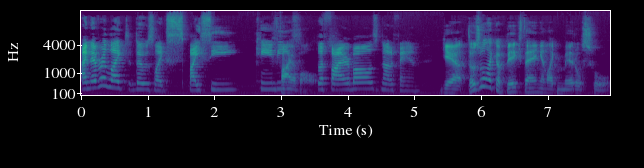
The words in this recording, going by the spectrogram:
I never liked those like spicy candies. Fireballs. The fireballs, not a fan. Yeah, those were like a big thing in like middle school.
